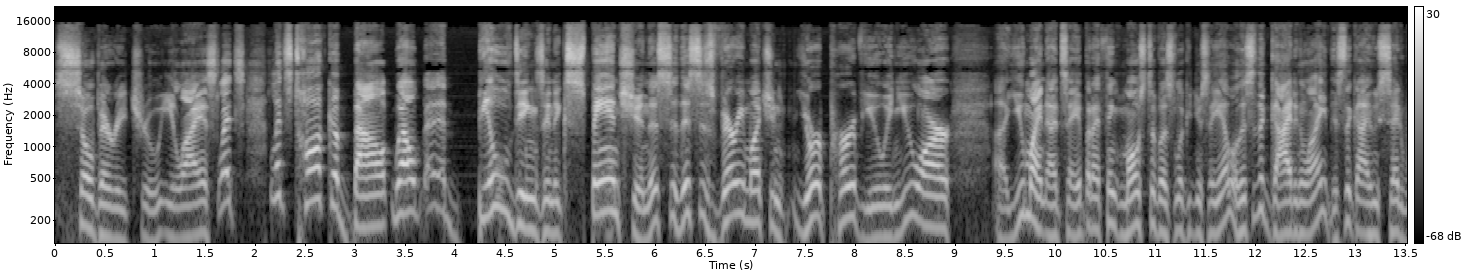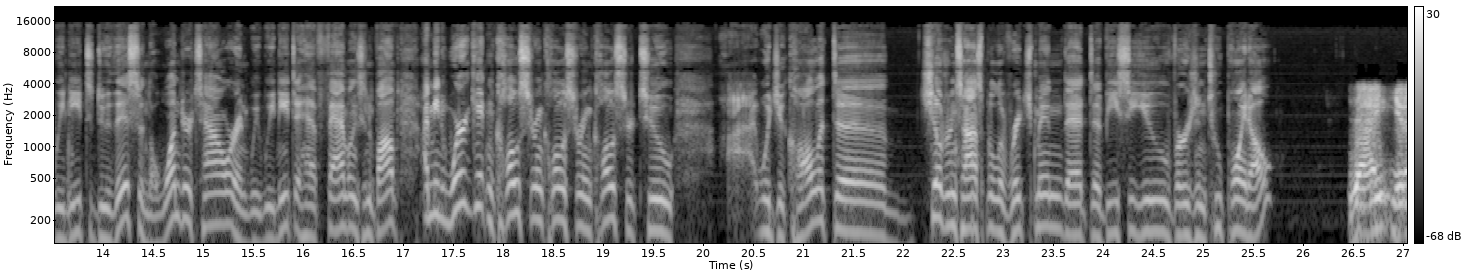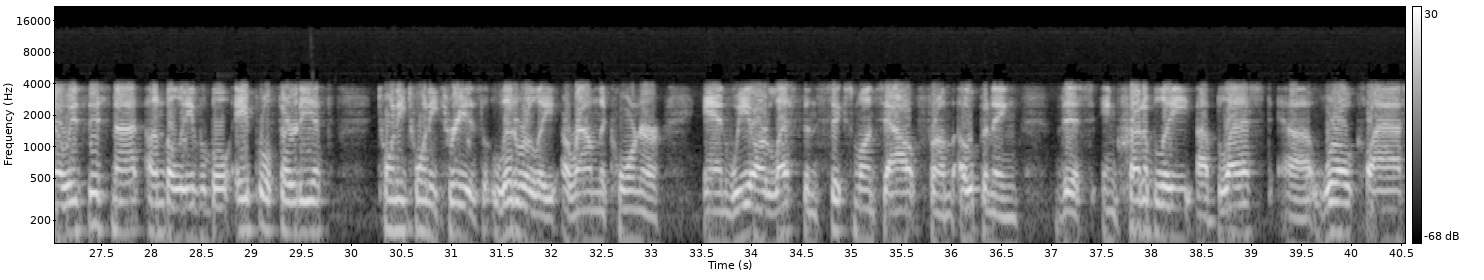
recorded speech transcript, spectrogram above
So very true, Elias. Let's let's talk about well uh, buildings and expansion. This this is very much in your purview, and you are. Uh, you might not say it, but I think most of us look at you and say, yeah, well, this is the guiding light. This is the guy who said we need to do this and the Wonder Tower, and we, we need to have families involved. I mean, we're getting closer and closer and closer to uh, would you call it uh, Children's Hospital of Richmond at uh, VCU version 2.0? Right. You know, is this not unbelievable? April 30th, 2023 is literally around the corner, and we are less than six months out from opening this incredibly uh, blessed, uh, world class,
